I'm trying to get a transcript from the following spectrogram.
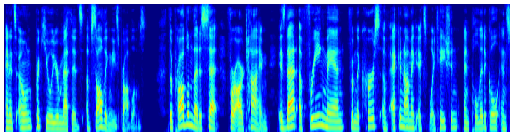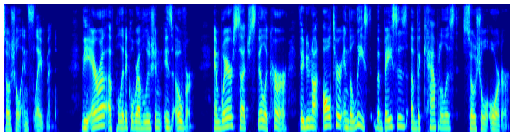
and its own peculiar methods of solving these problems. The problem that is set for our time is that of freeing man from the curse of economic exploitation and political and social enslavement. The era of political revolution is over, and where such still occur, they do not alter in the least the bases of the capitalist social order.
